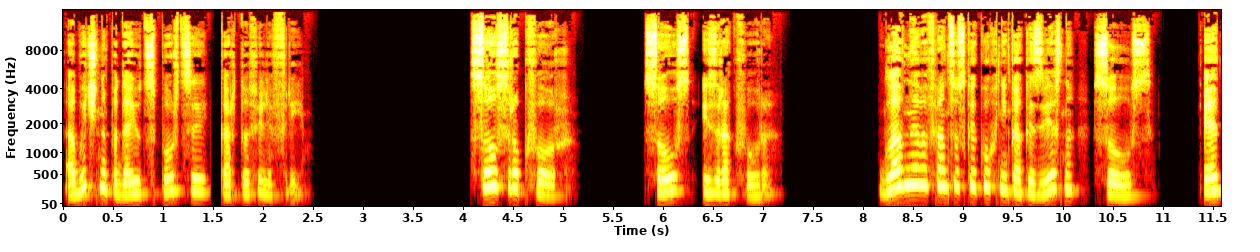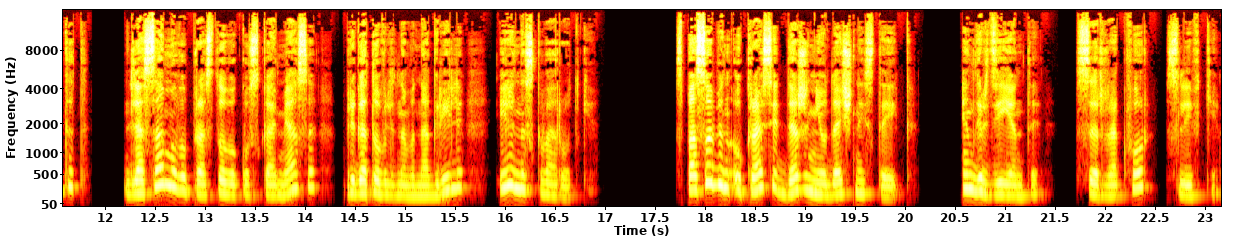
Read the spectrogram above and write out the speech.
обычно подают с порцией картофеля фри. Соус рокфор, соус из рокфора. Главное во французской кухне, как известно, соус. Этот для самого простого куска мяса, приготовленного на гриле или на сковородке. Способен украсить даже неудачный стейк. Ингредиенты: сыр рокфор, сливки.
